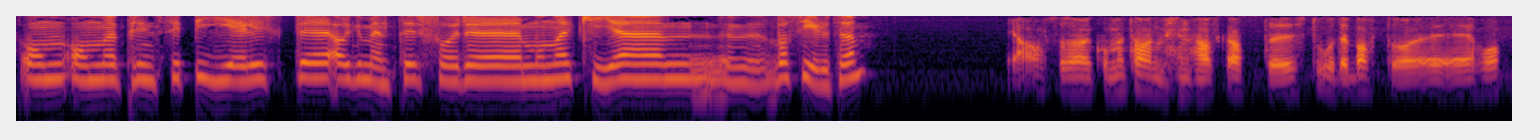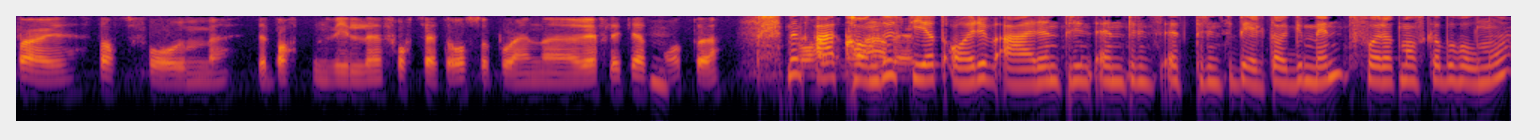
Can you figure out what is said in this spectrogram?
om, om prinsipielt uh, argumenter for uh, monarkiet. Hva sier du til dem? Ja, altså Kommentaren min har skapt eh, stor debatt, og jeg håper statsformdebatten vil fortsette også på en eh, reflektert mm. måte. Men er, Kan du si at arv er en, en, et prinsipielt argument for at man skal beholde noe?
